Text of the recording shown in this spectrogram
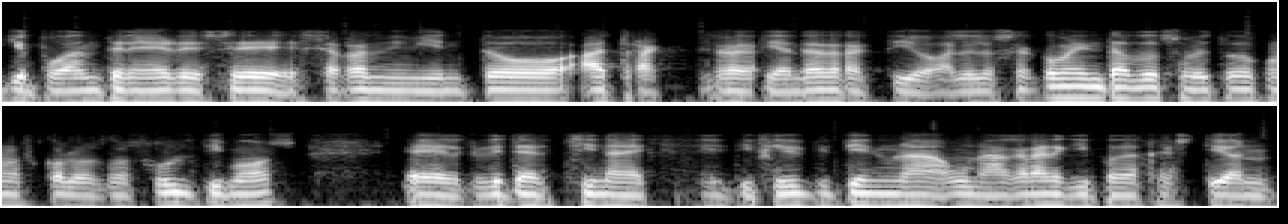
que puedan tener ese, ese rendimiento relativamente atractivo. ¿vale? Los que he comentado, sobre todo conozco los dos últimos, el Greater China Fidelity tiene una, una gran equipo de gestión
